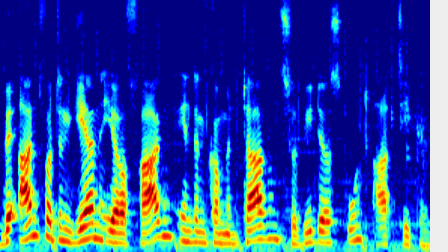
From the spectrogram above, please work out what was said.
beantworten gerne Ihre Fragen in den Kommentaren zu Videos und Artikeln.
